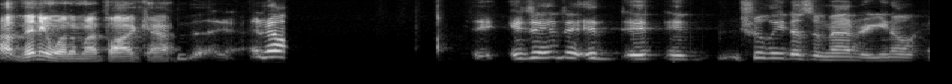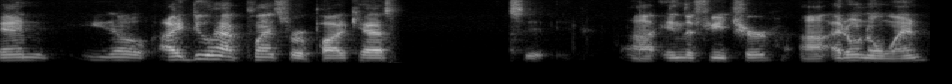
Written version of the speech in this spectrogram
I have anyone on my podcast. no. It it, it it it truly doesn't matter you know and you know i do have plans for a podcast uh, in the future. Uh, i don't know when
